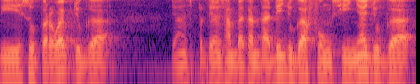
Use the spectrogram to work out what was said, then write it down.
di superweb juga yang seperti yang disampaikan tadi juga fungsinya juga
